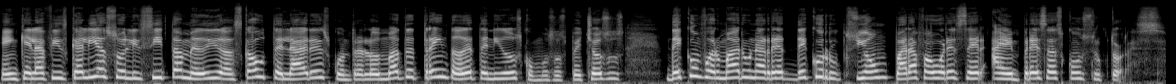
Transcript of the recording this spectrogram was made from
en que la Fiscalía solicita medidas cautelares contra los más de 30 detenidos como sospechosos de conformar una red de corrupción para favorecer a empresas constructoras.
